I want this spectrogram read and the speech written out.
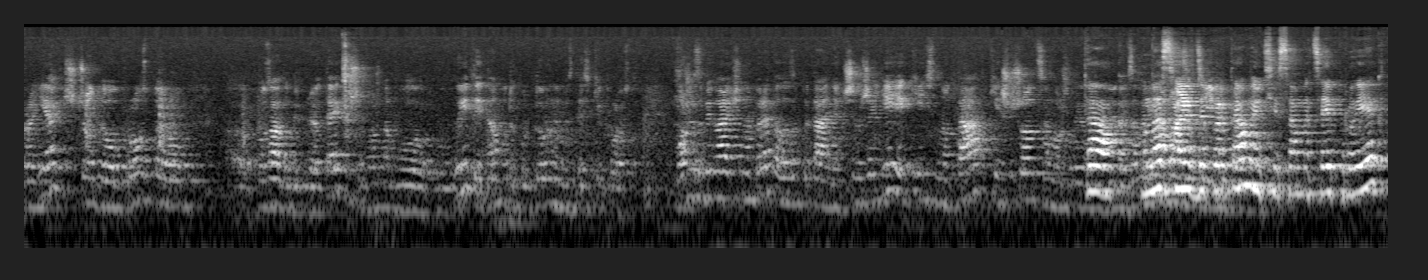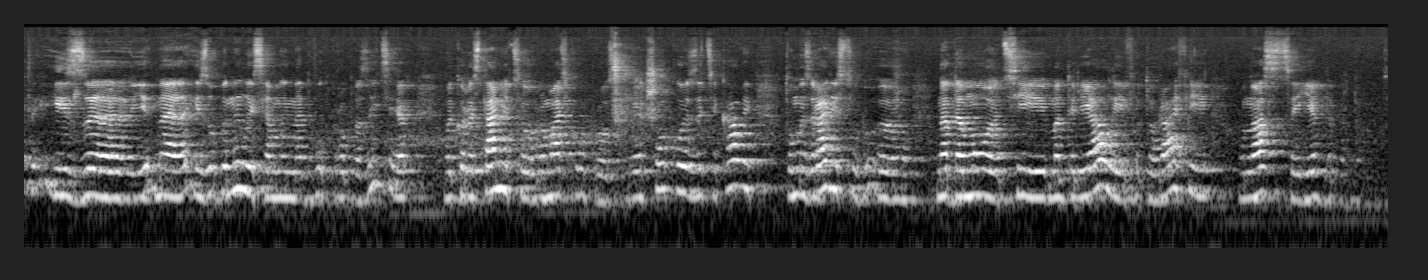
проєкт щодо простору е, позаду бібліотеки, щоб можна було вийти і там буде культурний мистецький простір. Може, забігаючи наперед, але запитання, чи вже є якісь нотатки, що це можливо Так, у нас є в департаменті саме цей проєкт, і, е, на- і зупинилися ми на двох пропозиціях використання цього громадського простору. Якщо когось зацікавить, то ми з радістю е, надамо ці матеріали і фотографії. У нас це є в департаменті.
